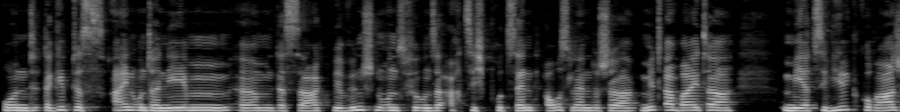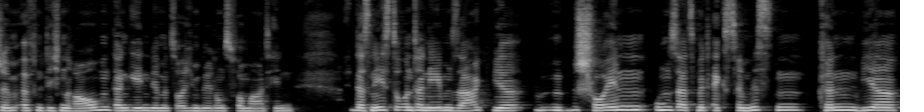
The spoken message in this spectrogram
Und da gibt es ein Unternehmen, ähm, das sagt, wir wünschen uns für unsere 80 Prozent ausländischer Mitarbeiter mehr Zivilcourage im öffentlichen Raum. Dann gehen wir mit solchem Bildungsformat hin. Das nächste Unternehmen sagt, wir scheuen Umsatz mit Extremisten, können wir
